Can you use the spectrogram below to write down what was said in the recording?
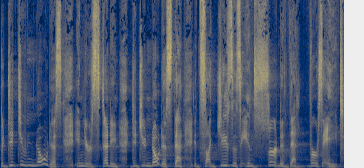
But did you notice in your studying, did you notice that it's like Jesus inserted that verse 8?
